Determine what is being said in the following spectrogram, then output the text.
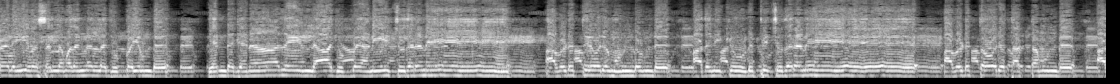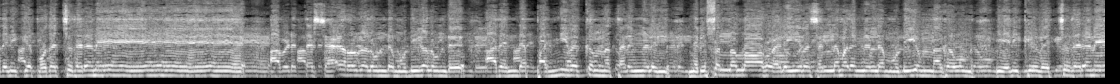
അലൈ വസല്ലം തങ്ങളുടെ ജുബ്ബയുണ്ട്. എന്റെ ജനാദയിൽ ആ ജുബ്ബ അണിയിച്ചു തരണേ അവിടുത്തെ ഒരു മുണ്ടുണ്ട് അതെനിക്ക് ഉടുപ്പിച്ചു തരണേ അവിടുത്തെ ഒരു തട്ടമുണ്ട്. അതെനിക്ക് പുതച്ചു തരണേ അവിടുത്തെ ഷെയറുകളുണ്ട് മുടികളുണ്ട്. അതെന്റെ പഞ്ഞി വെക്കുന്ന സ്ഥലങ്ങളിൽ നബിസല്ലാഹു അലൈഹി വസല്ലമ തങ്ങളുടെ മുടിയും നഖവും എനിക്ക് വെച്ചു തരണേ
